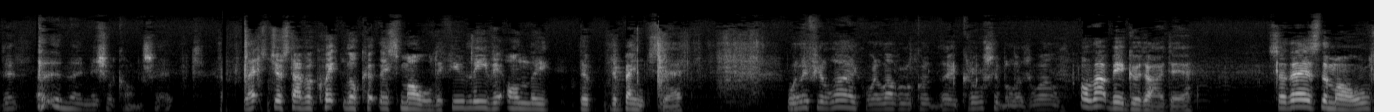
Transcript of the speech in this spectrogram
than the initial concept. Let's just have a quick look at this mould. If you leave it on the, the, the bench there. Well, if you like, we'll have a look at the crucible as well. Oh, that'd be a good idea. So there's the mould.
